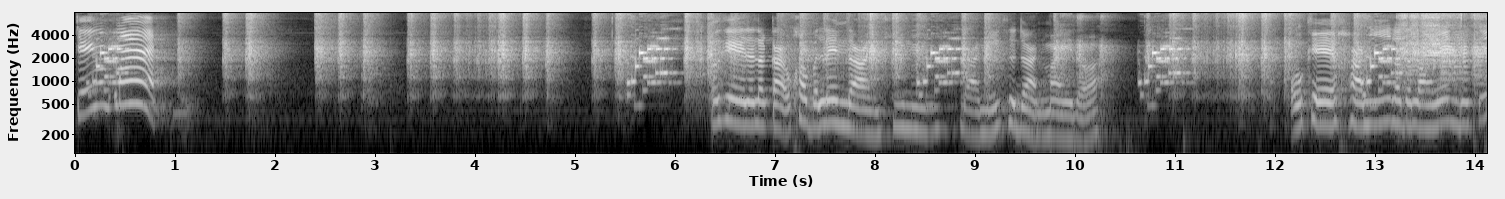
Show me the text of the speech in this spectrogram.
เจ๋งมากโอเคแล้วเรากลับเข้าไปเล่นด่านอีกทีหนึงด่านนี้คือด่านใหม่เหรอ โอเคคราวนี้เราจะลองเล่นดูสิ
